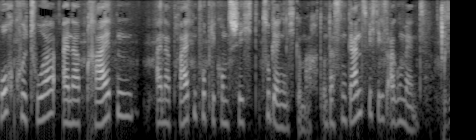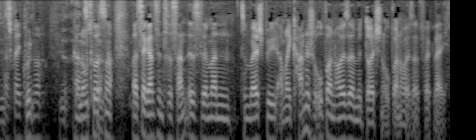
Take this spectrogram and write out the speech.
Hochkultur einer breiten, einer breiten Publikumsschicht zugänglich gemacht. Und das ist ein ganz wichtiges Argument. Das ist vielleicht noch ja, ganz kurz noch, was ja ganz interessant ist, wenn man zum Beispiel amerikanische Opernhäuser mit deutschen Opernhäusern vergleicht.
